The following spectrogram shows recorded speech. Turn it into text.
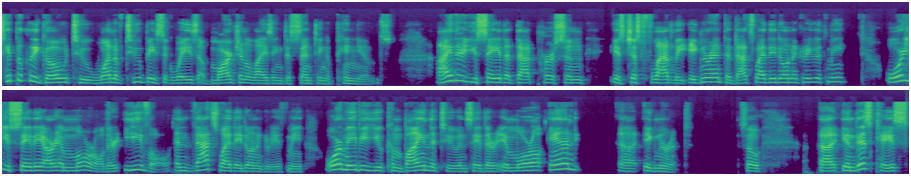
typically go to one of two basic ways of marginalizing dissenting opinions. Either you say that that person is just flatly ignorant and that's why they don't agree with me, or you say they are immoral, they're evil, and that's why they don't agree with me. Or maybe you combine the two and say they're immoral and uh, ignorant. So, uh, in this case,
